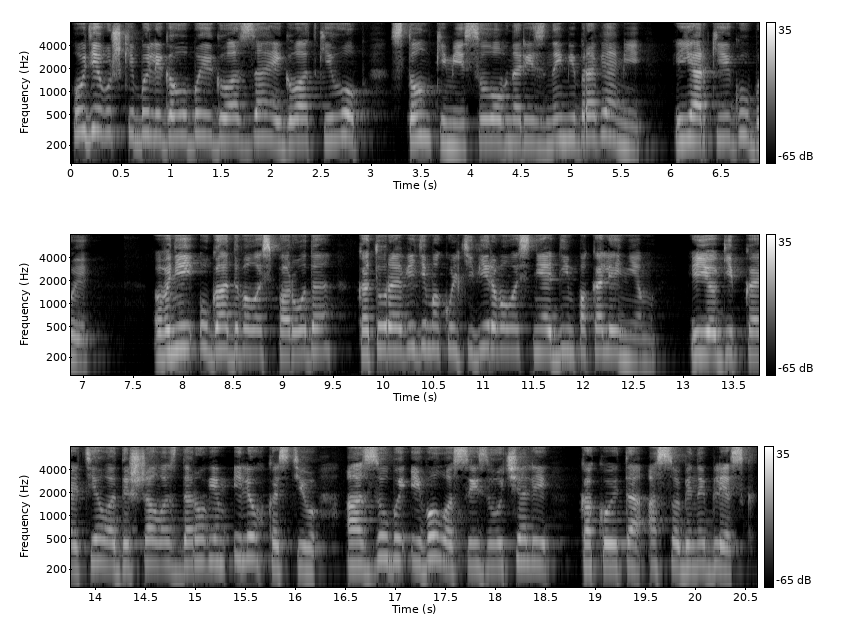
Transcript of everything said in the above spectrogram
У девушки были голубые глаза и гладкий лоб с тонкими, словно резными бровями, яркие губы. В ней угадывалась порода, которая, видимо, культивировалась не одним поколением. Ее гибкое тело дышало здоровьем и легкостью, а зубы и волосы излучали какой-то особенный блеск.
